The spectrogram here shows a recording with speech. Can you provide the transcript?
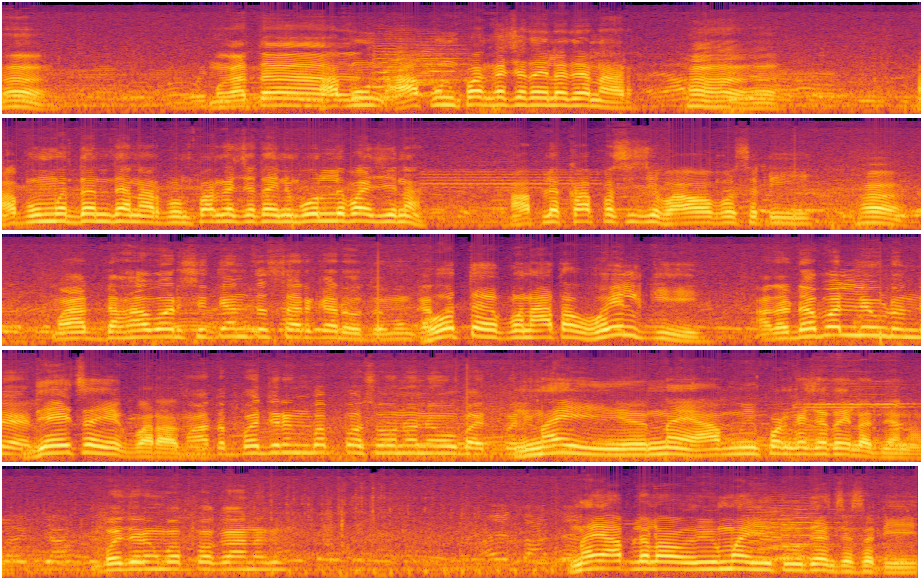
हं. मग आता आपण आपण पंकजा ताईला देणार. हं, हं, हं. आपण मतदान देणार पण पंकजा ताईने बोललं पाहिजे ना. आपल्या कापसाच्या भावासाठी. हा. मग आता दहा वर्ष त्यांचं सरकार होतं मग का- होतं पण आता होईल की. आता डबल निवडून द्यायला. द्यायचं एक बार मग आता बजरंग बाप्पा सोनवणे उभा आहेत पहिले. नाही नाही आम्ही पंकजा ताईला देणार. बजरंग बाप्पा का ना ग? नाही आपल्याला विमा येतो त्यांच्यासाठी.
